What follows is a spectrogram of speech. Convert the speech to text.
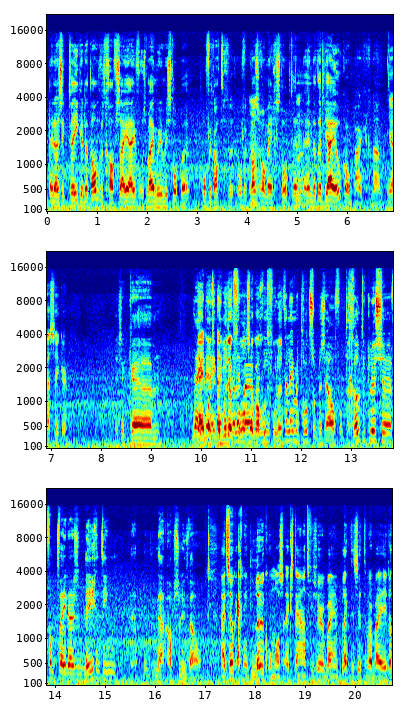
En als ik twee keer dat antwoord gaf, zei jij volgens mij moet je ermee stoppen. Of ik, had, of ik was Mm. er al mee gestopt. En, Mm. en dat heb jij ook al een paar keer gedaan. ja, zeker. Dus ik. ehm, nee, het moet- ik ben het moet ook voor ons maar- ook wel ben goed voelen. Niet alleen maar trots op mezelf. Op de grote klussen van 2019, eh, nou, absoluut wel. Maar het is ook echt niet leuk om als extern adviseur bij een plek te zitten waarbij je dat,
